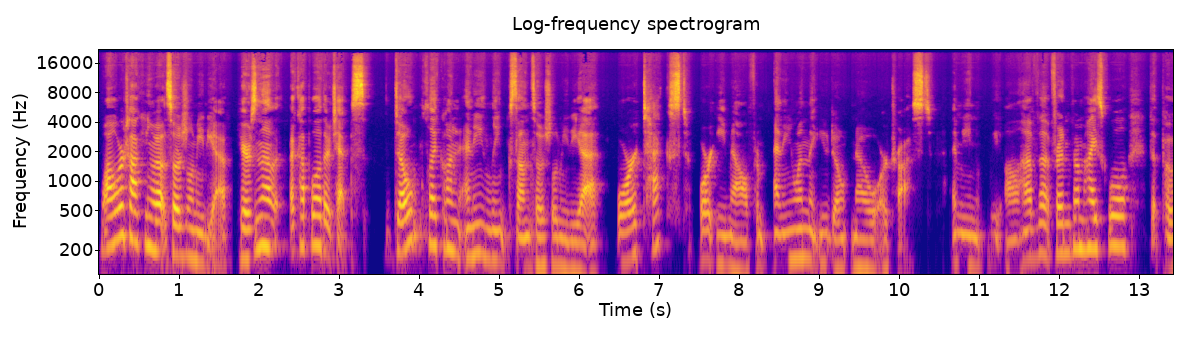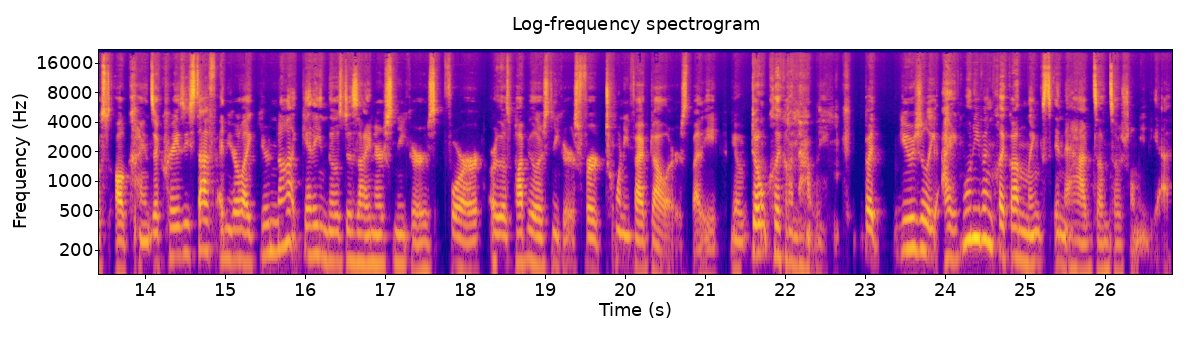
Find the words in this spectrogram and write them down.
While we're talking about social media, here's another, a couple other tips. Don't click on any links on social media or text or email from anyone that you don't know or trust. I mean, we all have that friend from high school that posts all kinds of crazy stuff. And you're like, you're not getting those designer sneakers for, or those popular sneakers for $25, buddy. You know, don't click on that link. But usually I won't even click on links in ads on social media.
